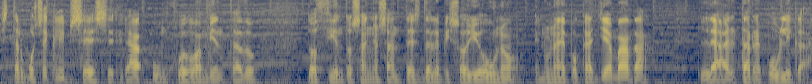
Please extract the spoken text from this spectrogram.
Star Wars Eclipse será un juego ambientado 200 años antes del episodio 1, en una época llamada la Alta República.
